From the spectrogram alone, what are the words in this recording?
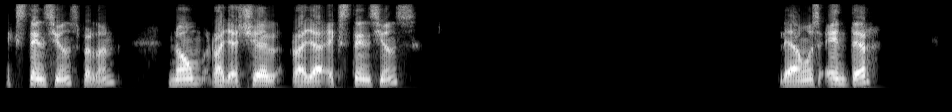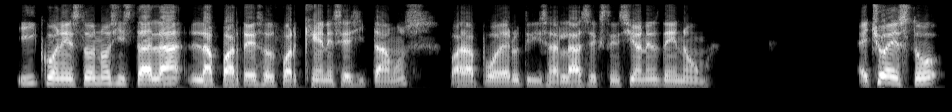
extensions, perdón, gnome raya shell raya extensions. Le damos enter y con esto nos instala la parte de software que necesitamos para poder utilizar las extensiones de GNOME. Hecho esto,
